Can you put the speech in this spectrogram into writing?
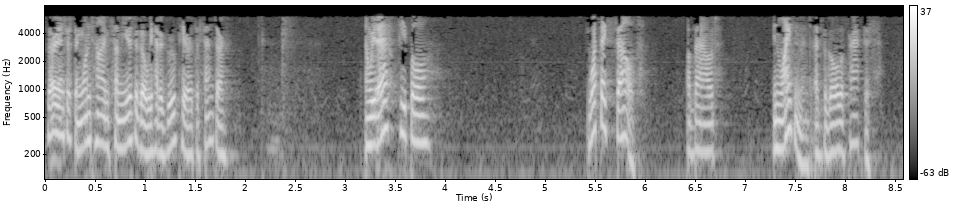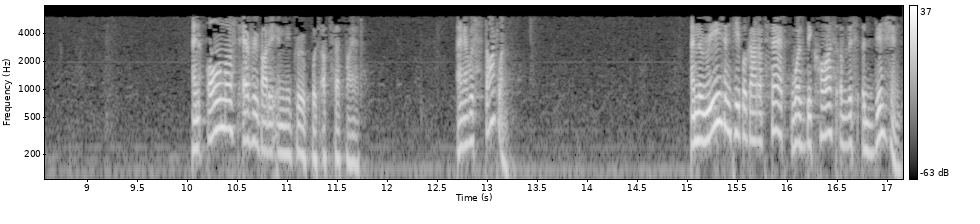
Very interesting. One time, some years ago, we had a group here at the center, and we asked people what they felt about enlightenment as the goal of practice. And almost everybody in the group was upset by it. And it was startling. And the reason people got upset was because of this addition.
